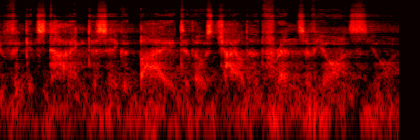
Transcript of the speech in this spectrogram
Do you think it's time to say goodbye to those childhood friends of yours? yours?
